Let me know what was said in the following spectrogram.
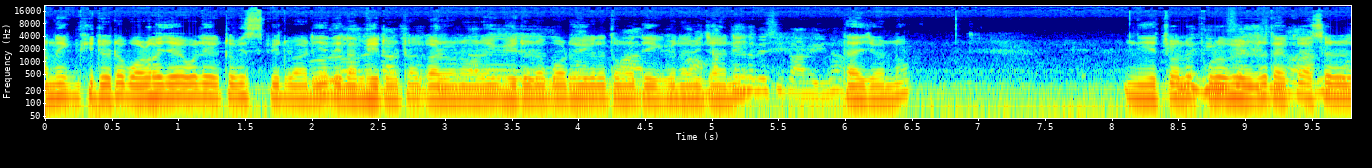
অনেক ভিডিওটা বড় হয়ে যাবে বলে একটু আমি স্পিড বাড়িয়ে দিলাম ভিডিওটা কারণ অনেক ভিডিওটা বড় হয়ে গেলে তোমরা দেখবে না আমি জানি। তাই জন্য নিয়ে চলো পুরো ভিডিওটা দেখো আশা করি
